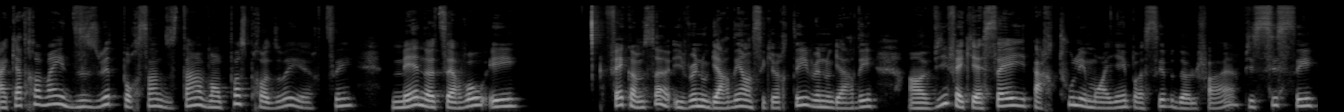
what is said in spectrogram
à 98% du temps, vont pas se produire, Mais notre cerveau est fait comme ça. Il veut nous garder en sécurité, il veut nous garder en vie, fait qu'il essaye par tous les moyens possibles de le faire. Puis si c'est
